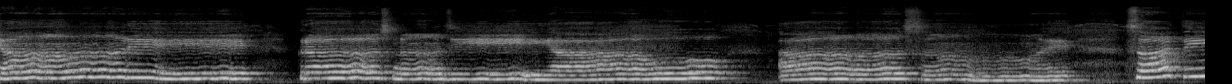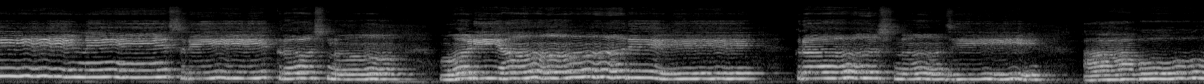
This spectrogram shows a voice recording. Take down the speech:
કૃષ્ણજીયા કૃષ્ણજીયાઓ આ સમય સતીને શ્રી કૃષ્ણ મળ્યા કૃષ્ણજી આવો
